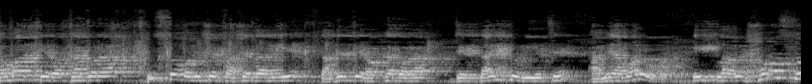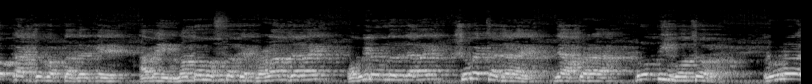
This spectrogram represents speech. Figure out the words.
সমাজকে রক্ষা করা সুস্থ মানুষের পাশে দাঁড়িয়ে তাদেরকে রক্ষা করা যে দায়িত্ব নিয়েছে, আমি আবারও এই ক্লাবের সমস্ত কার্যকর্তাদেরকে আমি নতমস্তকে প্রণাম জানাই, অভিনন্দন জানাই, শুভেচ্ছা জানাই যে আপনারা প্রতি বছর কোনো না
